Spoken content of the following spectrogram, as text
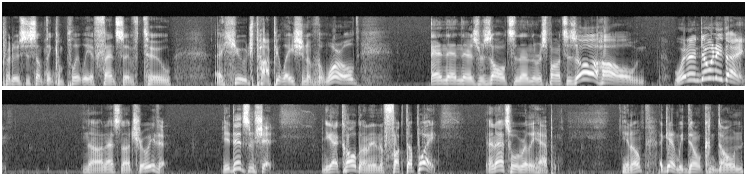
produces something completely offensive to a huge population of the world, and then there's results, and then the response is, "Oh, we didn't do anything." No, that's not true either. You did some shit. You got called on it in a fucked up way. And that's what really happened. You know? Again, we don't condone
